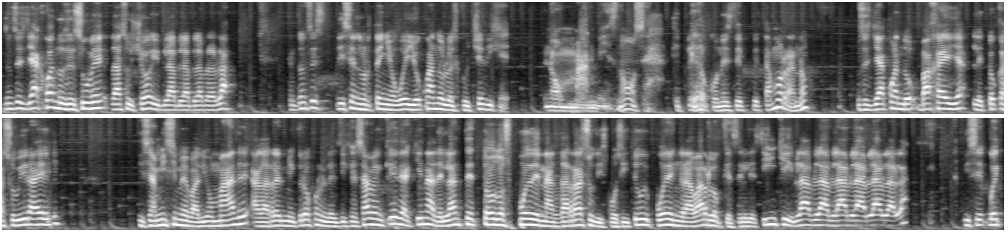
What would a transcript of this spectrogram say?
Entonces ya cuando se sube, da su show y bla, bla, bla, bla, bla. Entonces dice el norteño, güey, yo cuando lo escuché dije, no mames, ¿no? O sea, qué pedo con este esta morra, ¿no? Entonces ya cuando baja ella, le toca subir a él. Dice, a mí sí me valió madre, agarré el micrófono y les dije, ¿saben qué? De aquí en adelante todos pueden agarrar su dispositivo y pueden grabar lo que se les hinche y bla, bla, bla, bla, bla, bla, bla. Dice, güey,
